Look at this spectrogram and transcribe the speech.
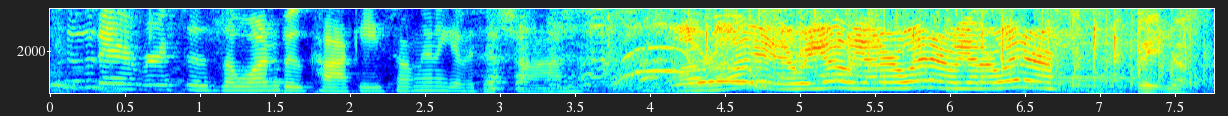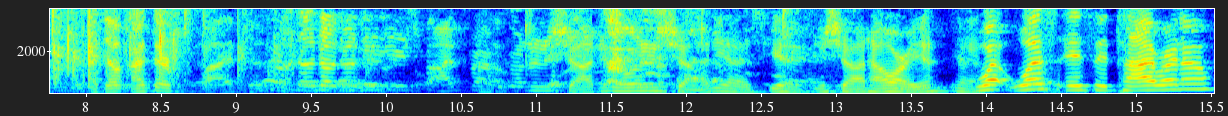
two there versus the one bukkake. So I'm gonna give it to Shawn. All right, here we go. We got our winner. We got our winner. Wait, no. I don't. Aren't there five? No, no, no, no, you're fine. fine. We're going to the shot. You're going to the shot. Yes, yeah, the shot. How are you? Yeah. What what's is it tied right now?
